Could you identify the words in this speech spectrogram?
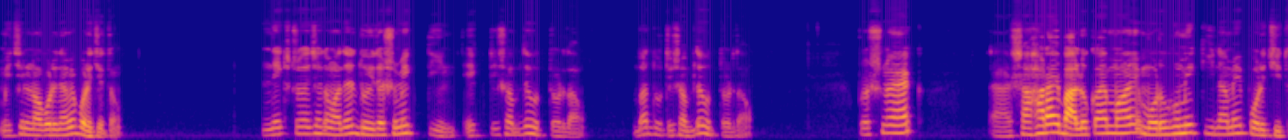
মিছিল নগরী নামে পরিচিত। নেক্সট রয়েছে তোমাদের দুই দশমিক তিন, একটি শব্দে উত্তর দাও, বা দুটি শব্দে উত্তর দাও। প্রশ্ন এক সাহারায় বালুকাময় মরুভূমি কি নামে পরিচিত?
